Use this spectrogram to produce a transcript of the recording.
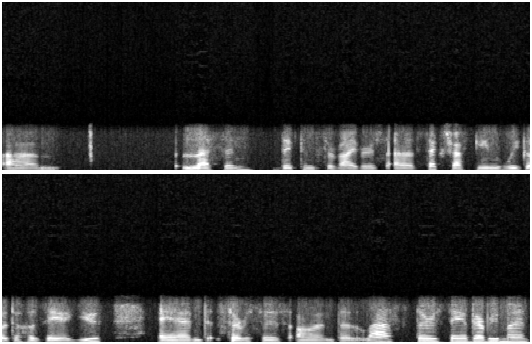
um, lessen victim survivors of sex trafficking, we go to Hosea Youth and Services on the last Thursday of every month,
